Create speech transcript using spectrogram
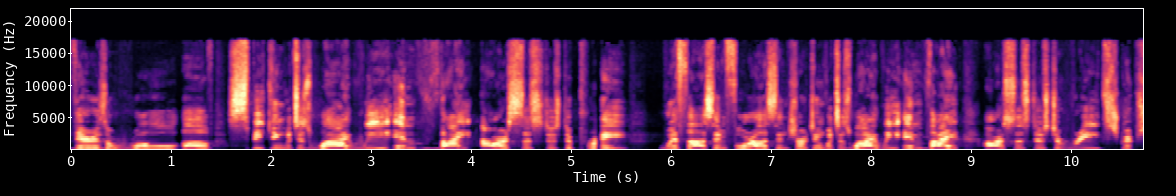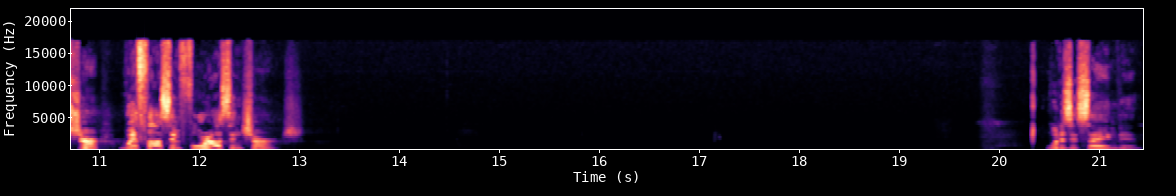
there is a role of speaking, which is why we invite our sisters to pray with us and for us in church, and which is why we invite our sisters to read scripture with us and for us in church. What is it saying then?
